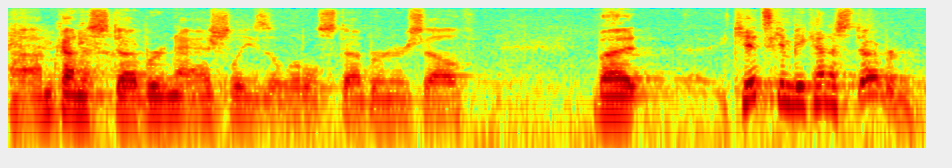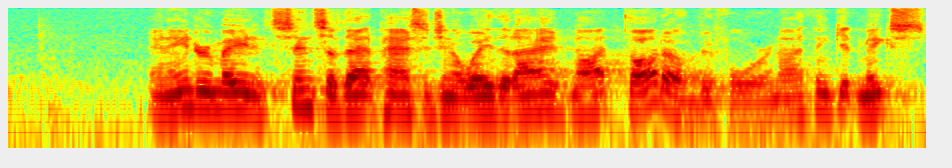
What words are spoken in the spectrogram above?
Uh, I'm kind of stubborn. Ashley's a little stubborn herself. But kids can be kind of stubborn. And Andrew made sense of that passage in a way that I had not thought of before. And I think it makes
